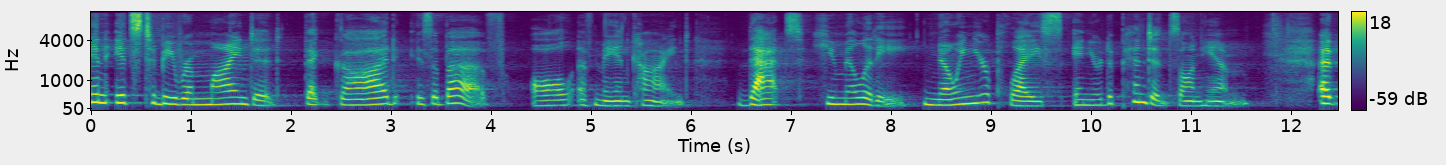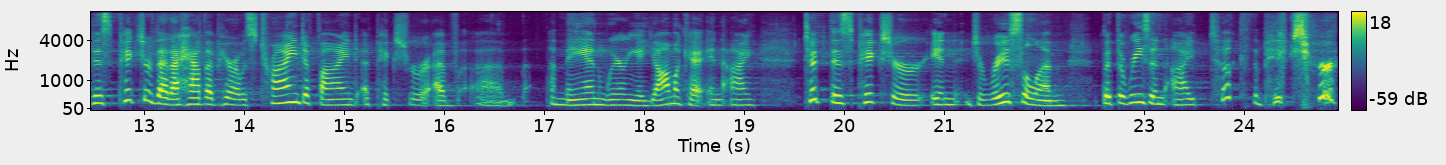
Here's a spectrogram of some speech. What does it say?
And it's to be reminded that God is above all of mankind. That's humility, knowing your place and your dependence on Him. Uh, this picture that I have up here, I was trying to find a picture of um, a man wearing a yarmulke, and I took this picture in Jerusalem. But the reason I took the picture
